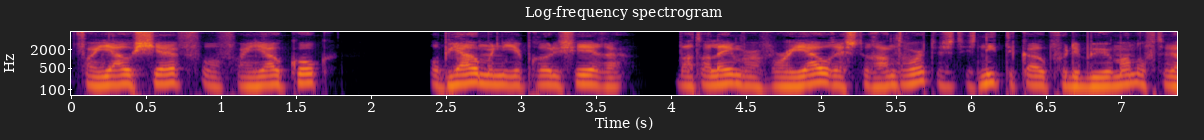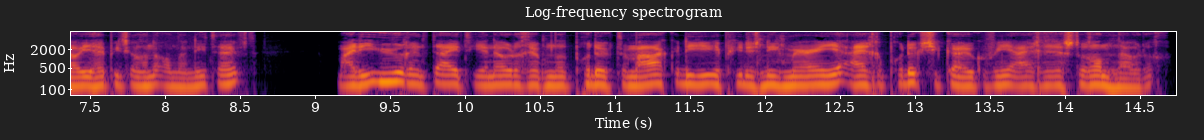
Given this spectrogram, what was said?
van jouw chef of van jouw kok op jouw manier produceren, wat alleen maar voor jouw restaurant wordt. Dus het is niet te koop voor de buurman, oftewel je hebt iets wat een ander niet heeft. Maar die uren en tijd die je nodig hebt om dat product te maken, die heb je dus niet meer in je eigen productiekeuken of in je eigen restaurant nodig.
